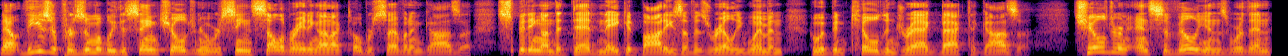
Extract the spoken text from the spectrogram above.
Now, these are presumably the same children who were seen celebrating on October 7 in Gaza, spitting on the dead, naked bodies of Israeli women who had been killed and dragged back to Gaza. Children and civilians were then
